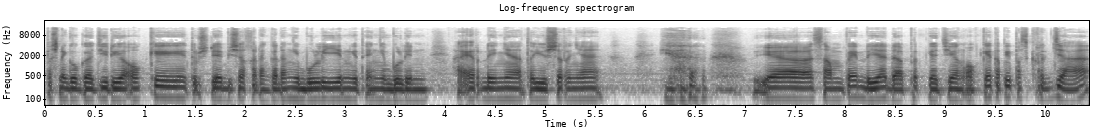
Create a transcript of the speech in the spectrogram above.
Pas nego gaji dia oke okay, terus dia bisa kadang-kadang ngibulin gitu yang ngibulin HRD-nya atau usernya. Ya ya sampai dia dapat gaji yang oke okay, tapi pas kerja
